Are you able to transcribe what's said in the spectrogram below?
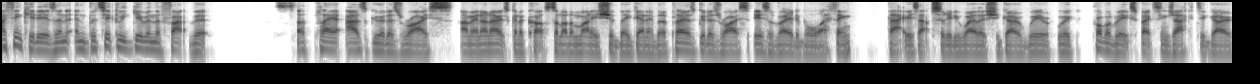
I think it is, and and particularly given the fact that a player as good as Rice, I mean, I know it's going to cost a lot of money should they get him, but a player as good as Rice is available. I think that is absolutely where they should go. We're we're probably expecting Xhaka to go,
